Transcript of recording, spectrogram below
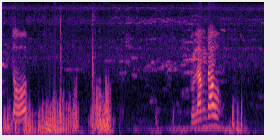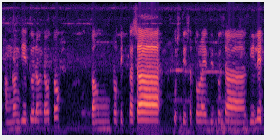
Ito. Ito lang daw. Hanggang dito lang daw to. Pang protekta sa puste sa tulay dito sa gilid.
